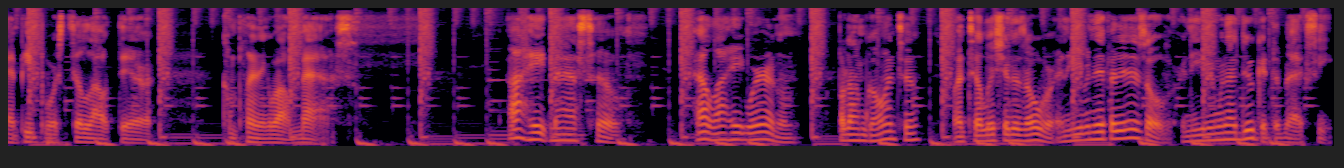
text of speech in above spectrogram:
And people are still out there complaining about masks. I hate masks too. Hell, I hate wearing them, but I'm going to until this shit is over. And even if it is over, and even when I do get the vaccine,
